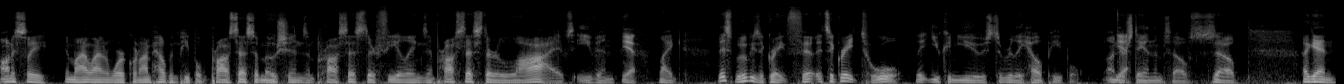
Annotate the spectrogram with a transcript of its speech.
honestly, in my line of work, when I'm helping people process emotions and process their feelings and process their lives, even Yeah. like this movie's a great fi- it's a great tool that you can use to really help people understand themselves. So, again,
